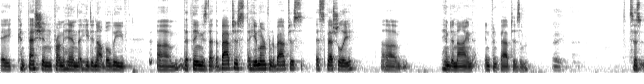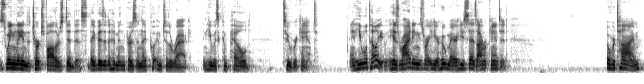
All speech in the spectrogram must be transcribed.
a confession from him that he did not believe um, the things that the Baptists, that he learned from the Baptists, especially um, him denying infant baptism. Amen. Says Zwingli and the church fathers did this. They visited him in prison, they put him to the rack, and he was compelled to recant. And he will tell you, his writings right here, Hubmaier, he says, I recanted. Over time,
